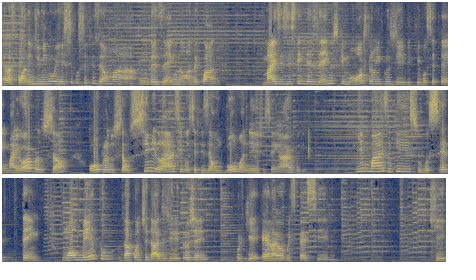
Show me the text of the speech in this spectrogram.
Elas podem diminuir se você fizer uma, um desenho não adequado. Mas existem desenhos que mostram, inclusive, que você tem maior produção ou produção similar se você fizer um bom manejo sem árvore. E mais do que isso, você tem um aumento da quantidade de nitrogênio porque ela é uma espécie que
